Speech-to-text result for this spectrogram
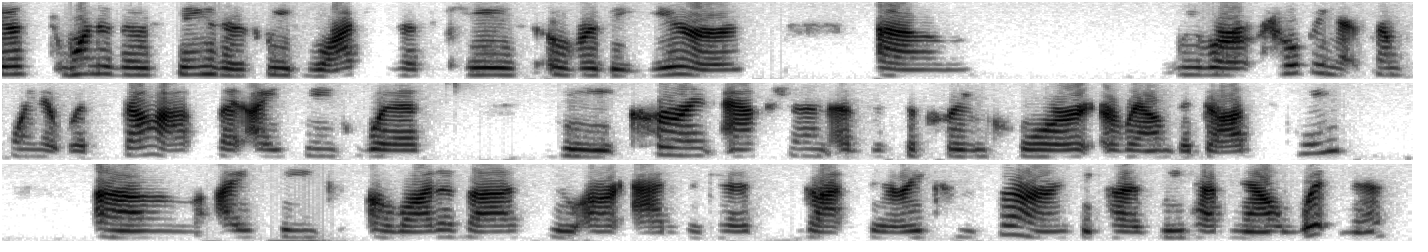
just one of those things as we've watched this case over the years. Um, we were hoping at some point it would stop, but I think with the current action of the Supreme Court around the Dobbs case, um, I think a lot of us who are advocates got very concerned because we have now witnessed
